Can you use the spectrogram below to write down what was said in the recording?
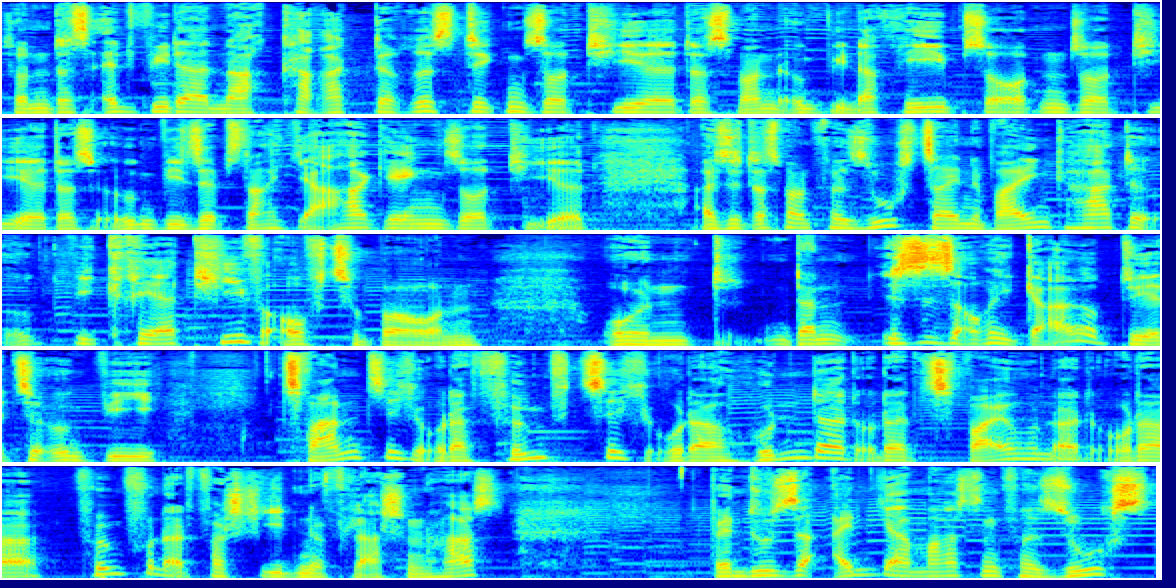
sondern das entweder nach Charakteristiken sortiert, dass man irgendwie nach Rebsorten sortiert, dass irgendwie selbst nach Jahrgängen sortiert. Also, dass man versucht, seine Weinkarte irgendwie kreativ aufzubauen. Und dann ist es auch egal, ob du jetzt irgendwie 20 oder 50 oder 100 oder 200 oder 500 verschiedene Flaschen hast wenn du sie einigermaßen versuchst,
